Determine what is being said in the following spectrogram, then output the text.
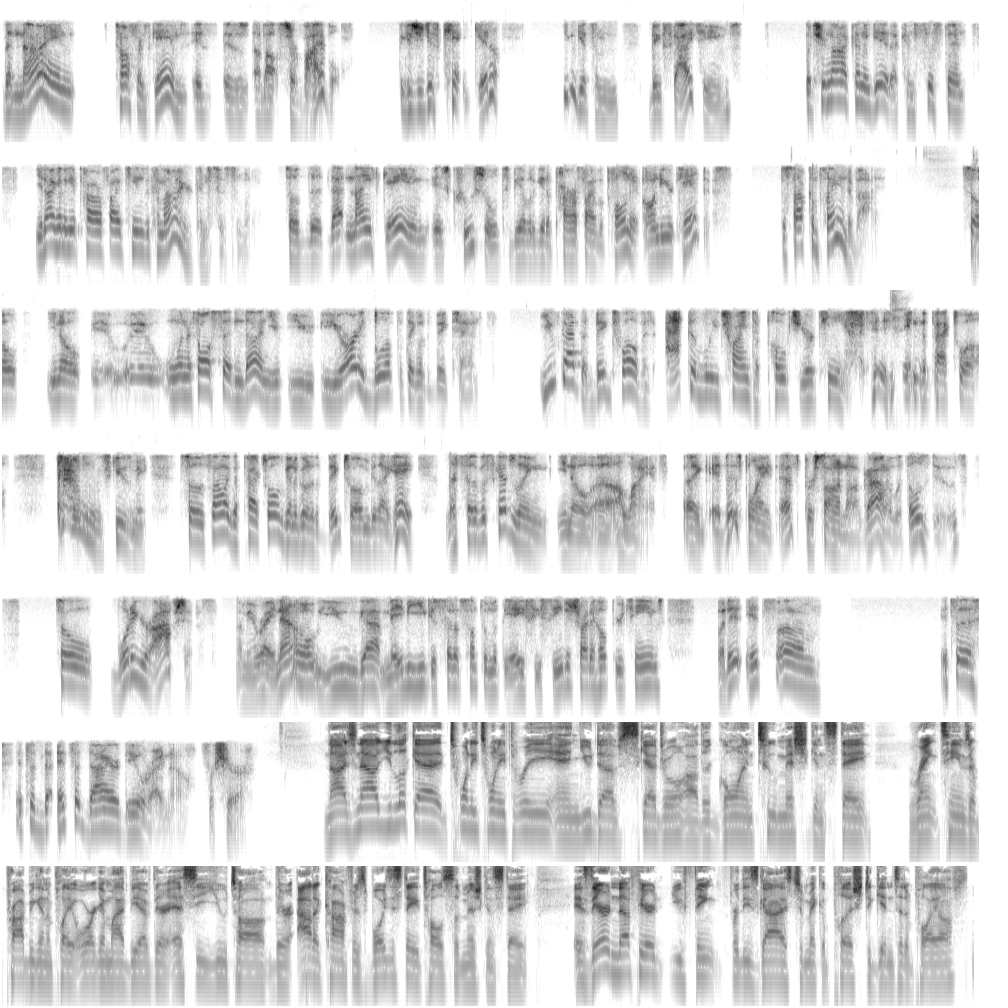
The nine conference games is is about survival because you just can't get them. You can get some Big Sky teams, but you're not going to get a consistent. You're not going to get Power Five teams to come out here consistently. So the, that ninth game is crucial to be able to get a Power Five opponent onto your campus. So stop complaining about it. So you know, when it's all said and done, you you you already blew up the thing with the Big Ten. You've got the Big Twelve is actively trying to poach your team in the Pac-12. Excuse me. So it's not like the Pac-12 is going to go to the Big 12 and be like, "Hey, let's set up a scheduling, you know, uh, alliance." Like at this point, that's persona non grata with those dudes. So what are your options? I mean, right now you got maybe you could set up something with the ACC to try to help your teams, but it, it's um, it's a it's a it's a dire deal right now for sure. Naj, now you look at 2023 and UW's schedule. Uh, they're going to Michigan State. Ranked teams are probably going to play Oregon, might be up there, SC, Utah. They're out of conference. Boise State, Tulsa, Michigan State. Is there enough here, you think, for these guys to make a push to get into the playoffs?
